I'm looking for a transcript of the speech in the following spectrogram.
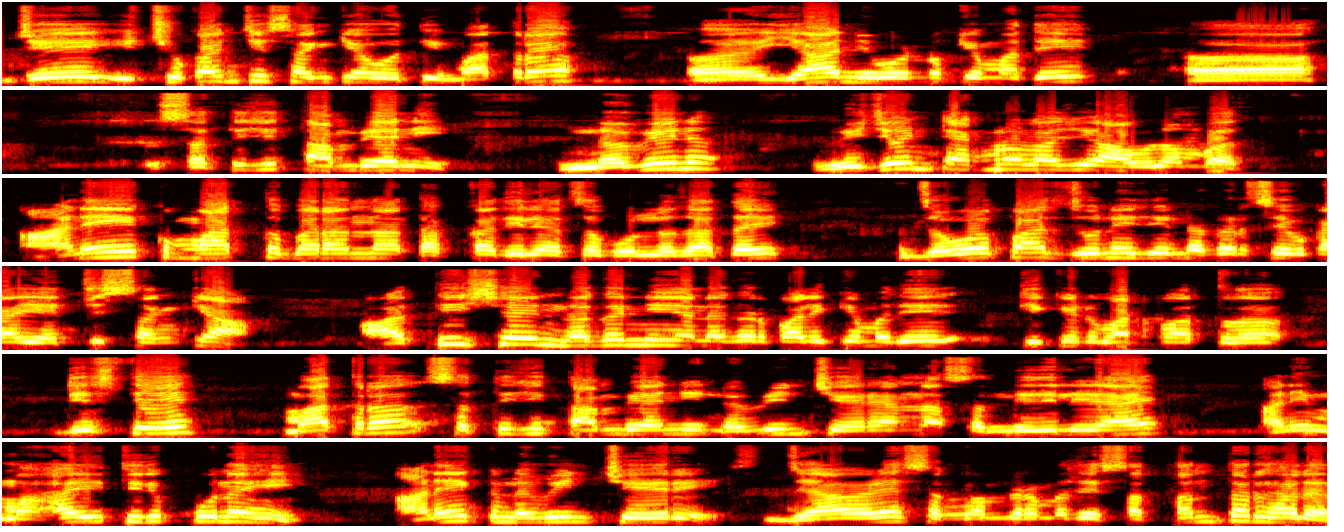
जे इच्छुकांची संख्या होती मात्र या निवडणुकीमध्ये सत्यजित तांबे यांनी नवीन विजन टेक्नॉलॉजी अवलंबत अनेक मातबरांना धक्का दिल्याचं बोललं जात आहे जवळपास जुने जे नगरसेवक आहे यांची संख्या अतिशय नगण्य या नगरपालिकेमध्ये तिकीट वाटपात दिसते. मात्र सत्यजित तांबे यांनी नवीन चेहऱ्यांना संधी दिलेली आहे आणि महायुतीतूनही अनेक नवीन चेहरे ज्यावेळेस संगमनेरमध्ये सत्तांतर झालं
